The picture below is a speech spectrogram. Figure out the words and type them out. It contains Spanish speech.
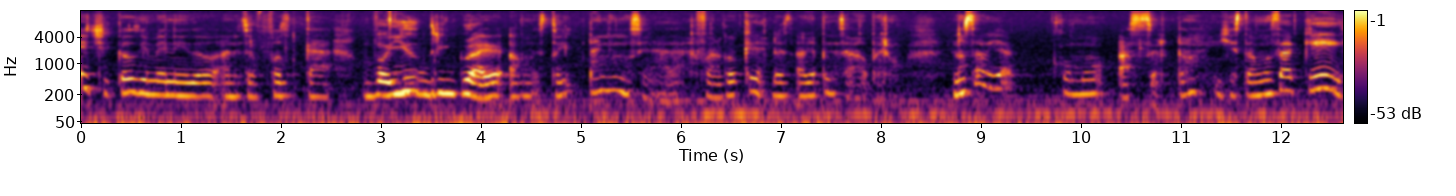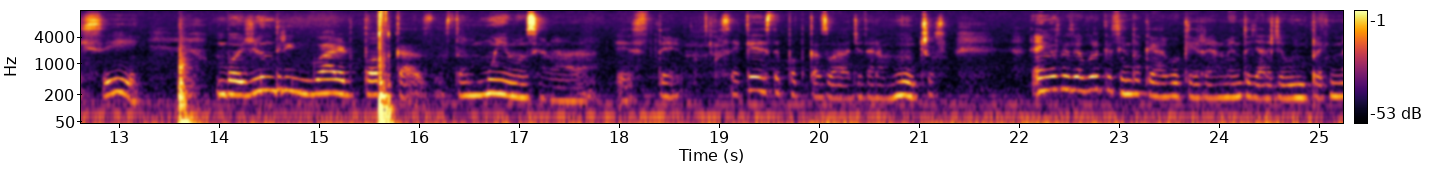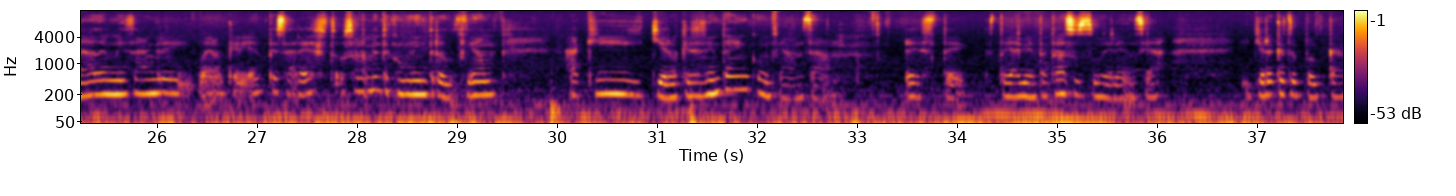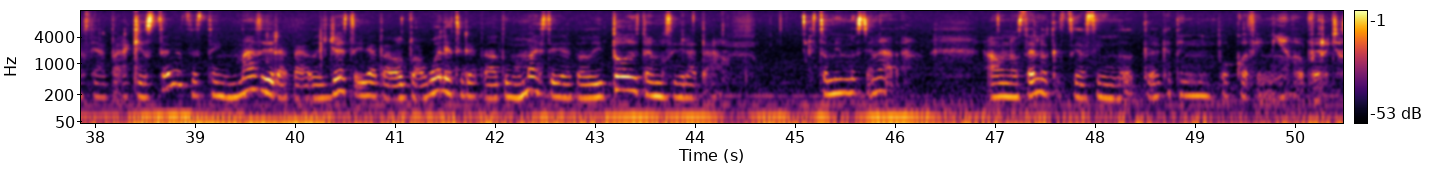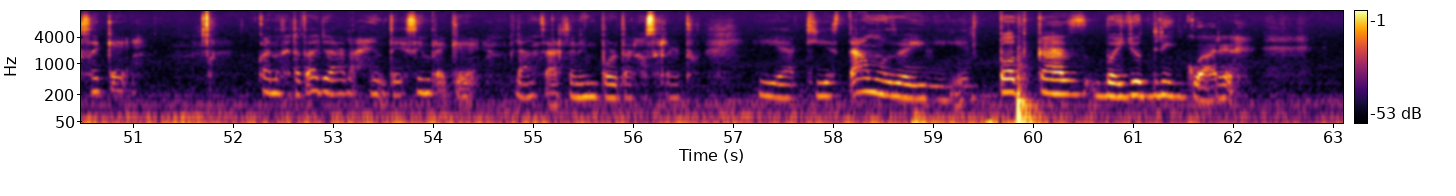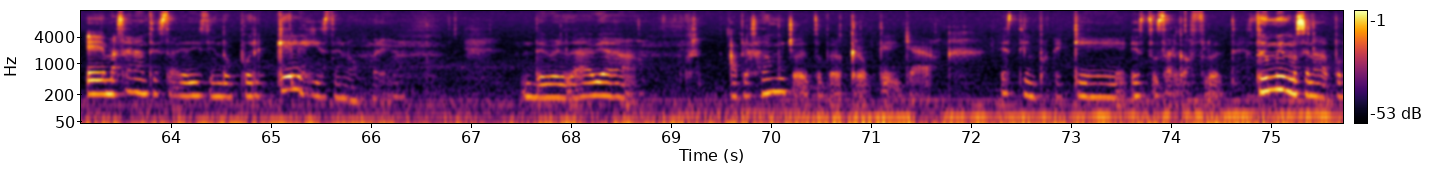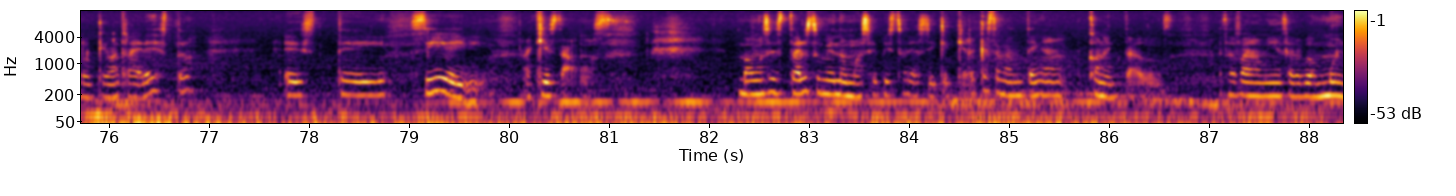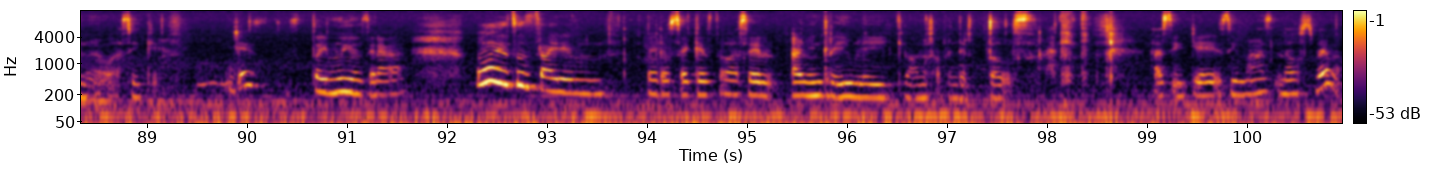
Hey chicos, bienvenido a nuestro podcast Voy You Drink Water. estoy tan emocionada. Fue algo que les había pensado, pero no sabía cómo hacerlo. Y estamos aquí, sí. Voy You Drink Water Podcast. Estoy muy emocionada. Este, sé que este podcast va a ayudar a muchos. En especial porque siento que algo que realmente ya lo llevo impregnado en mi sangre y bueno, quería empezar esto solamente como una introducción. Aquí quiero que se sientan en confianza. Este, estoy abierta a todas sus sugerencias y quiero que este podcast sea para que ustedes estén más hidratados. Yo estoy hidratado, tu abuela está hidratada, tu mamá está hidratada y todos estamos hidratados. Estoy muy emocionada. Aún no sé lo que estoy haciendo. Creo que tengo un poco de miedo, pero yo sé que cuando se trata de ayudar a la gente, siempre hay que lanzarse, no importa los retos. Y aquí estamos, baby. El podcast Boy You Drink Water. Eh, más adelante estaba diciendo por qué elegí este nombre. De verdad había aplazado mucho esto, pero creo que ya es tiempo de que esto salga a flote. Estoy muy emocionada por lo que va a traer esto. Este, sí, baby, aquí estamos vamos a estar subiendo más episodios, así que quiero que se mantengan conectados. Eso para mí es algo muy nuevo, así que estoy muy emocionada. Uy, esto es aire, pero sé que esto va a ser algo increíble y que vamos a aprender todos aquí. Así que sin más, nos vemos.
